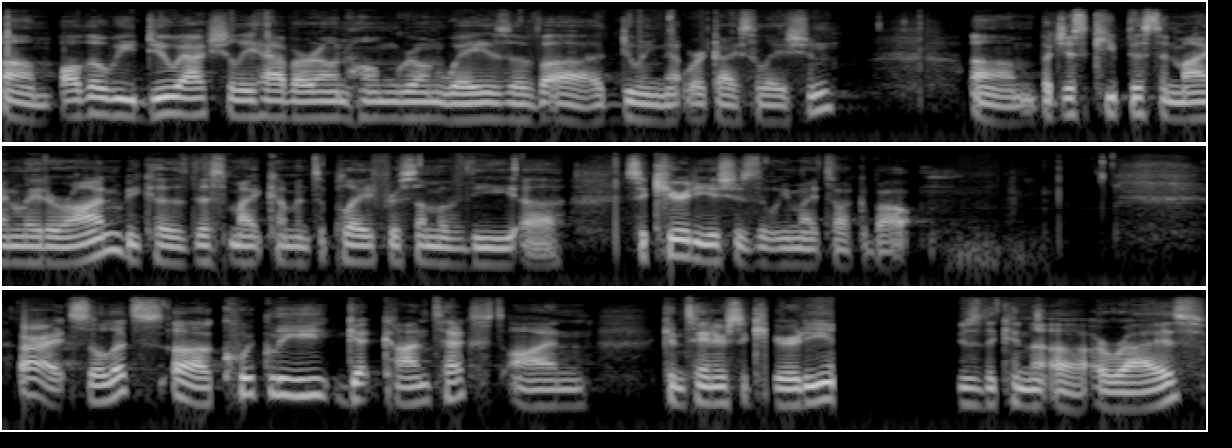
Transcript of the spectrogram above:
um, although we do actually have our own homegrown ways of uh, doing network isolation. Um, but just keep this in mind later on because this might come into play for some of the uh, security issues that we might talk about. All right, so let's uh, quickly get context on container security and issues that can uh, arise.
